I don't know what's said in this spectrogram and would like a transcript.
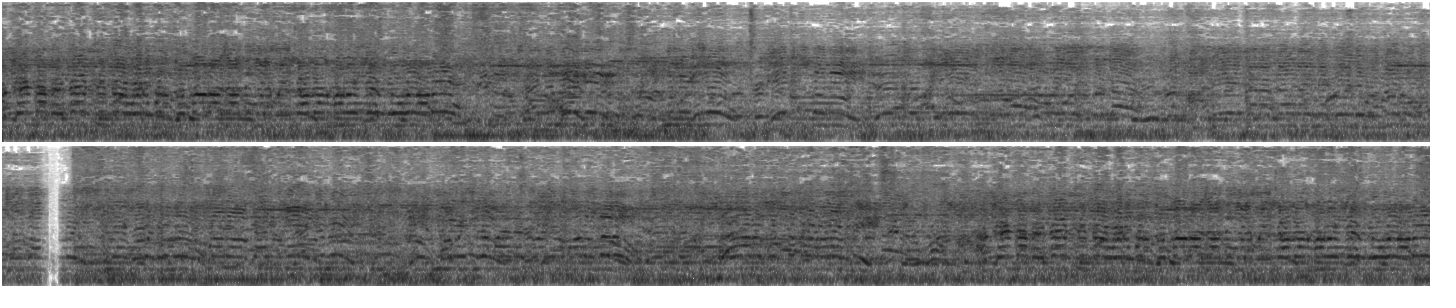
అఖండ మెజార్టీతో వరకు సుబ్బారాజాన్ని గెలిపించాలని మనం చేస్తూ ఉన్నారు పార్టీ అఖండ మెజార్టీతో వరకు సుబ్బారావు గారిని గెలిపించాలని మనం చేస్తూ ఉన్నారే.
